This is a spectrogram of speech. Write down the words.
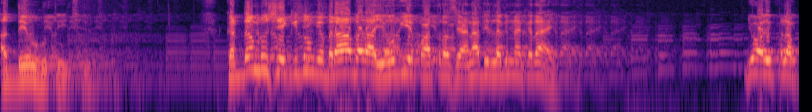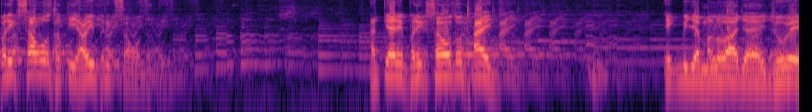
આ દેવહૂતિ છે કદમ ઋષિએ કીધું કે બરાબર આ યોગ્ય પાત્ર છે, આનાથી લગ્ન કરાય. જો આવી પેલા પરીક્ષાઓ થતી, આવી પરીક્ષાઓ થતી. અત્યારે પરીક્ષાઓ તો થાય જ. એકબીજા મળવા જાય જોવે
